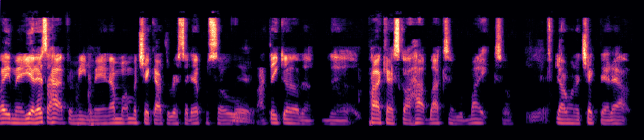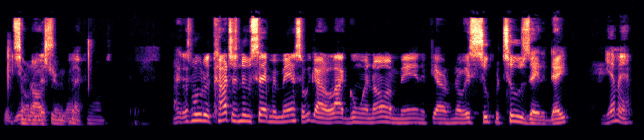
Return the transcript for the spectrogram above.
Wait, man. Yeah, that's a hot for me, man. I'm, I'm gonna check out the rest of the episode. Yeah. I think uh, the the podcast is called Hot Boxing with Mike. So Yeah. y'all want to check that out, Yeah, it's on all listen, streaming man. platforms. All right, let's move to the conscious news segment, man. So we got a lot going on, man. If y'all don't know, it's Super Tuesday today. Yeah, man.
